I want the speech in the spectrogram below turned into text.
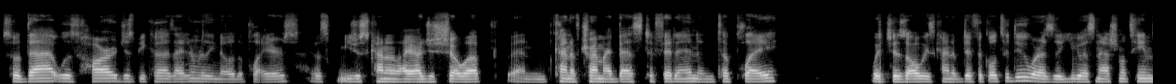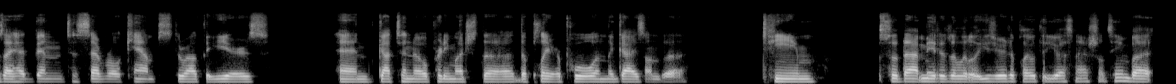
So that was hard just because I didn't really know the players. It was you just kind of like I just show up and kind of try my best to fit in and to play, which is always kind of difficult to do. Whereas the U.S. national teams, I had been to several camps throughout the years and got to know pretty much the the player pool and the guys on the team so that made it a little easier to play with the U.S. national team. But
